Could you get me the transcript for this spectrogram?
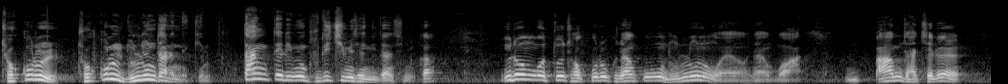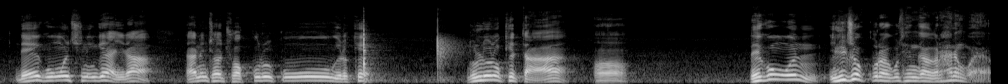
적구를 적구를 누른다는 느낌. 땅 때리면 부딪힘이 생기지 않습니까? 이런 것도 적구를 그냥 꾹 누르는 거예요. 그냥 뭐 아- 마음 자체를 내 공을 치는 게 아니라 나는 저 적구를 꾹 이렇게 눌러놓겠다. 어. 내 공은 일적구라고 생각을 하는 거예요.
